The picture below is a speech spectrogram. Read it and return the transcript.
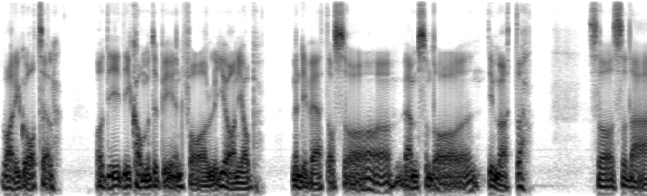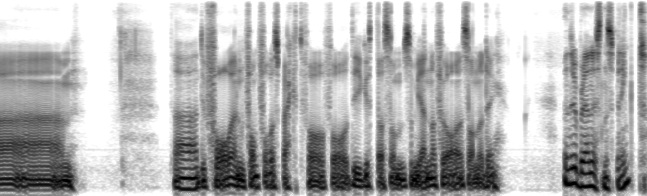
hva de går til, og de, de, kommer til byen for å gjøre en jobb. Men de vet også hvem som da de møter. Så, så det, det, Du får en form for respekt for, for de gutta som, som gjennomfører sånne ting. Men dere ble nesten sprengt?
